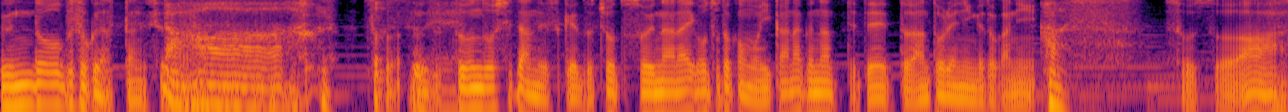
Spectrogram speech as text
運動不足だったんですよね。ああ、そうですよね。ずっと運動してたんですけど、ちょっとそういう習い事とかも行かなくなってて、トトレーニングとかに。はい。そうそう、ああ、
